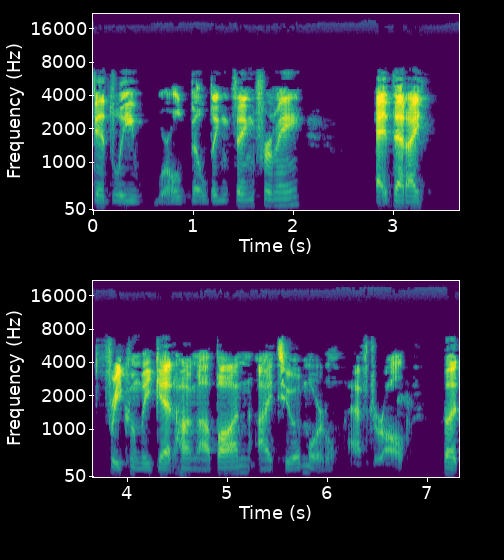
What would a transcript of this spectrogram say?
fiddly world building thing for me eh, that I frequently get hung up on. I too am mortal, after all. But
